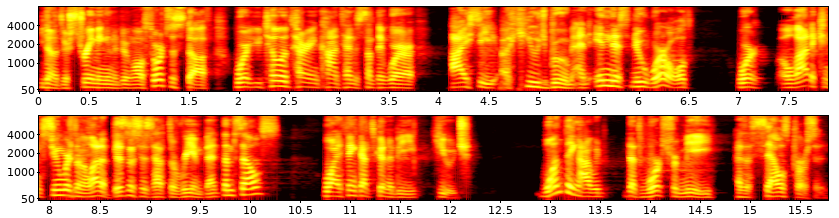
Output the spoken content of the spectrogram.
you know, they're streaming and they're doing all sorts of stuff where utilitarian content is something where I see a huge boom. And in this new world where a lot of consumers and a lot of businesses have to reinvent themselves, well, I think that's going to be huge. One thing I would that works for me as a salesperson,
